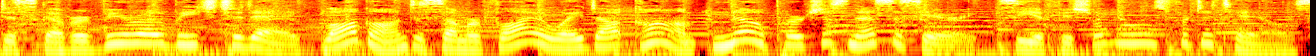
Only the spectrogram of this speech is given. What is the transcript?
Discover Vero Beach today. Log on to summerflyaway.com. No purchase necessary. See official rules for details.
